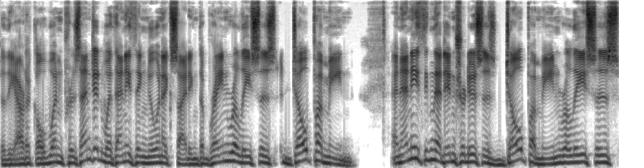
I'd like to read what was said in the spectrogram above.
To the article, when presented with anything new and exciting, the brain releases dopamine, and anything that introduces dopamine releases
